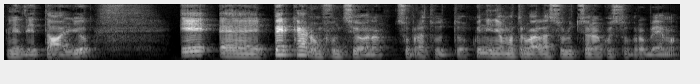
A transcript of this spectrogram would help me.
nel dettaglio e eh, perché non funziona soprattutto. Quindi andiamo a trovare la soluzione a questo problema.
